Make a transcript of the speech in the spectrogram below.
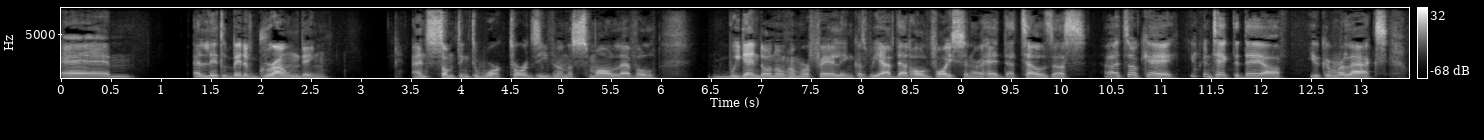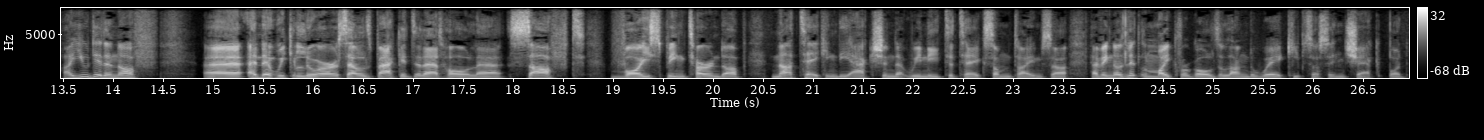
um, a little bit of grounding and something to work towards, even on a small level, we then don't know when we're failing because we have that whole voice in our head that tells us, oh, it's okay, you can take the day off, you can relax, oh, you did enough. Uh, and then we can lure ourselves back into that whole uh, soft voice being turned up, not taking the action that we need to take sometimes. So having those little micro goals along the way keeps us in check. But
